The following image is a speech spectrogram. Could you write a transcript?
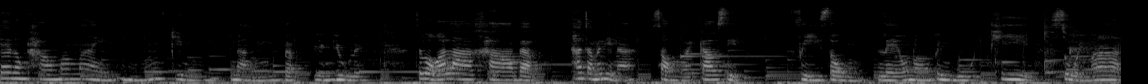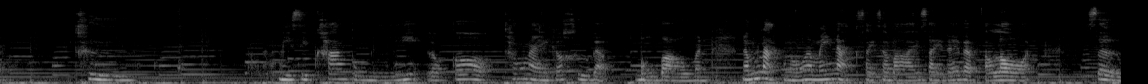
ได้รองเท้ามาใหม่กลิ่นหนังแบบยังอยู่เลย จะบอกว่าราคาแบบ ถ้าจำไม่ผิดนะ 290 ฟรีส่ง แล้วน้องเป็นบูทที่สวยมาก คือมีซิปข้างตรงนี้ แล้วก็ข้างในก็คือแบบเบาๆ มันน้ำหนักน้องอะไม่หนักใส่สบายใส่ได้แบบตลอด เสริม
